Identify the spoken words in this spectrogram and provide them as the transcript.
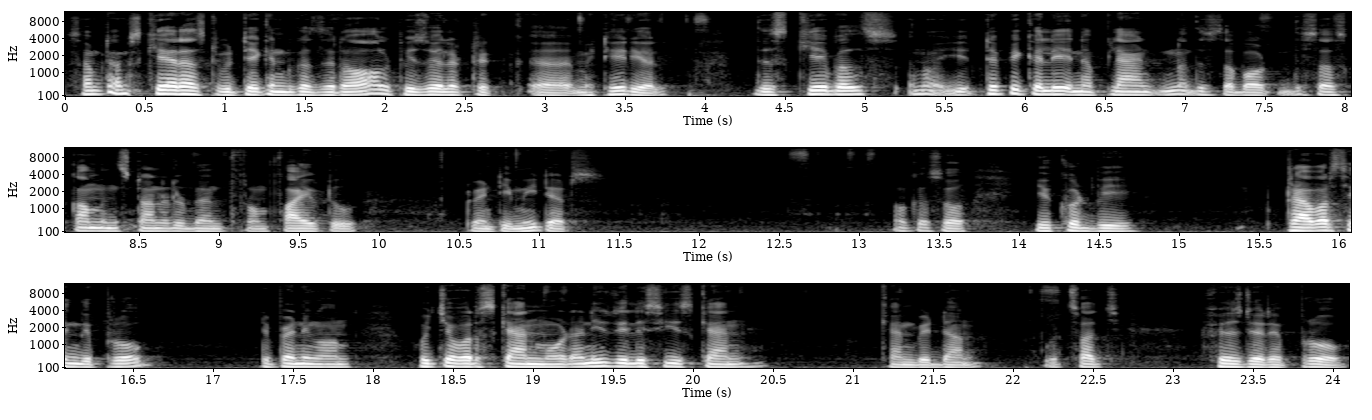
Sometimes care has to be taken because they are all piezoelectric uh, material. these cables you know you typically in a plant you know this is about this has come in standard length from 5 to 20 meters. Okay, so, you could be traversing the probe depending on whichever scan mode and usually C scan can be done with such phased array probe.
